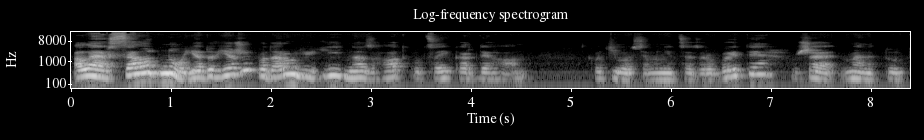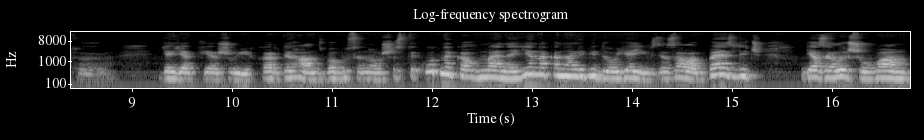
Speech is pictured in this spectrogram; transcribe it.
Але все одно я дов'яжу, подарую їй на згадку цей кардиган. Хотілося мені це зробити. Вже в мене тут, е, я як в'яжу їх кардиган з бабусиного шестикутника. В мене є на каналі відео, я їх зв'язала безліч. Я залишу вам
